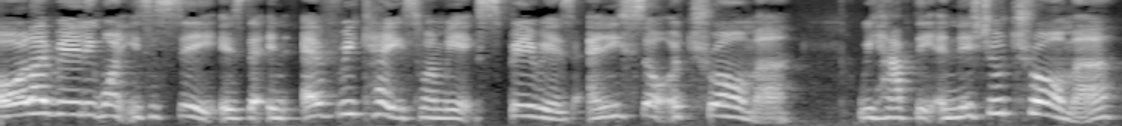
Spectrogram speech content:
All I really want you to see is that in every case when we experience any sort of trauma, we have the initial trauma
